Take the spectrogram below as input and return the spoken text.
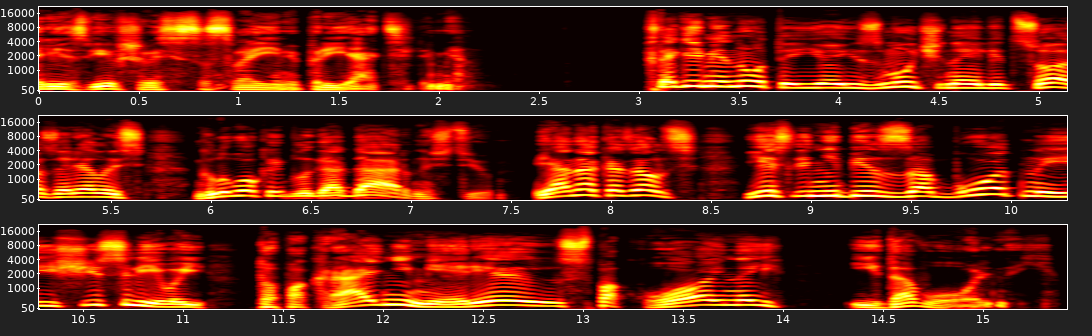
резвившегося со своими приятелями. В такие минуты ее измученное лицо озарялось глубокой благодарностью, и она казалась, если не беззаботной и счастливой, то, по крайней мере, спокойной и довольной.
